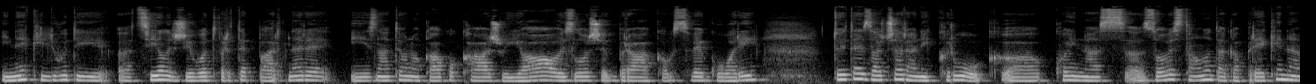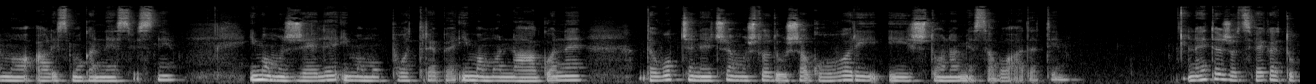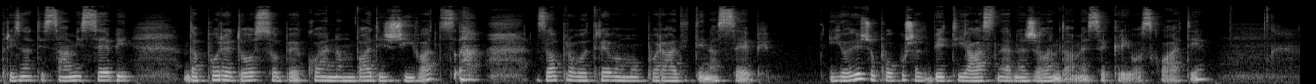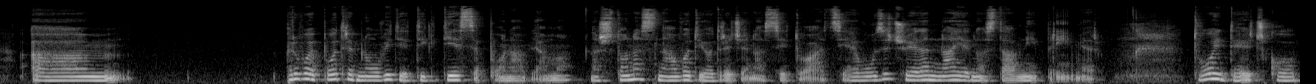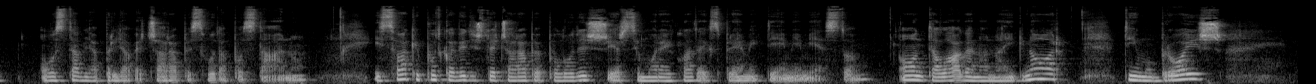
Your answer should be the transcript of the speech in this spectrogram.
I neki ljudi e, cijeli život vrte partnere i znate ono kako kažu jao iz lošeg braka u sve gori to je taj začarani krug uh, koji nas uh, zove stalno da ga prekinemo, ali smo ga nesvisni. Imamo želje, imamo potrebe, imamo nagone, da uopće ne čujemo što duša govori i što nam je savladati. Najteže od svega je tu priznati sami sebi da pored osobe koja nam vadi živac, zapravo trebamo poraditi na sebi. I ovdje ću pokušati biti jasna jer ne želim da me se krivo shvati. Um, prvo je potrebno uvidjeti gdje se ponavljamo, na što nas navodi određena situacija. Evo uzet ću jedan najjednostavniji primjer. Tvoj dečko ostavlja prljave čarape svuda po stanu. I svaki put kad vidiš te čarape poludiš jer si mu rekla da ih spremi gdje im je mjesto. On te lagano na ignor, ti mu brojiš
